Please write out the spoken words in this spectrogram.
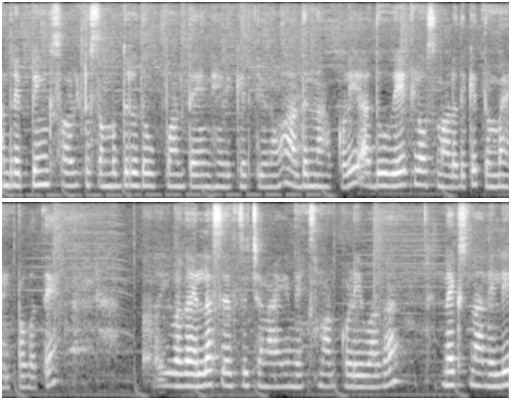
ಅಂದರೆ ಪಿಂಕ್ ಸಾಲ್ಟ್ ಸಮುದ್ರದ ಉಪ್ಪು ಅಂತ ಏನು ಹೇಳಿಕಿರ್ತೀವಿ ನಾವು, ಅದನ್ನು ಹಾಕ್ಕೊಳ್ಳಿ ಅದು ವೇಟ್ ಲಾಸ್ ಮಾಡೋದಕ್ಕೆ ತುಂಬ ಹೆಲ್ಪ್ ಆಗುತ್ತೆ. ಇವಾಗ ಎಲ್ಲ ಸೇರಿಸಿ ಚೆನ್ನಾಗಿ ಮಿಕ್ಸ್ ಮಾಡ್ಕೊಳ್ಳಿ ಇವಾಗ. ನೆಕ್ಸ್ಟ್ ನಾನಿಲ್ಲಿ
